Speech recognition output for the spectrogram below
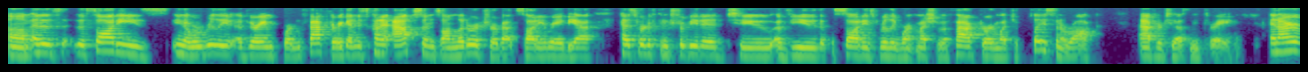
Um, and the, the, Saudis, you know, were really a very important factor. Again, this kind of absence on literature about Saudi Arabia has sort of contributed to a view that the Saudis really weren't much of a factor in what took place in Iraq after 2003. And I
